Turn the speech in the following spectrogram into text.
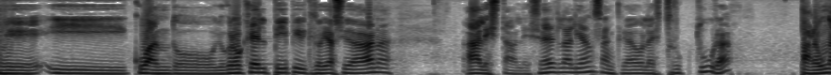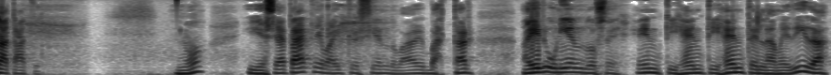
Eh, y cuando yo creo que el PIB y Victoria Ciudadana, al establecer la alianza, han creado la estructura para un ataque. ¿no? Y ese ataque va a ir creciendo, va a, estar, va a ir uniéndose gente y gente y gente en la medida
